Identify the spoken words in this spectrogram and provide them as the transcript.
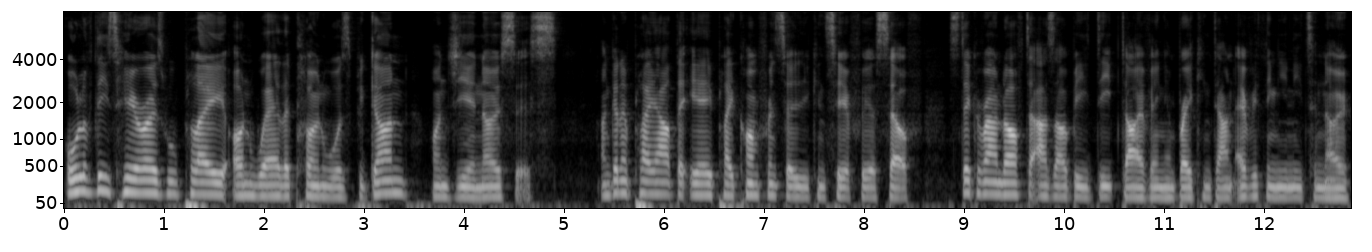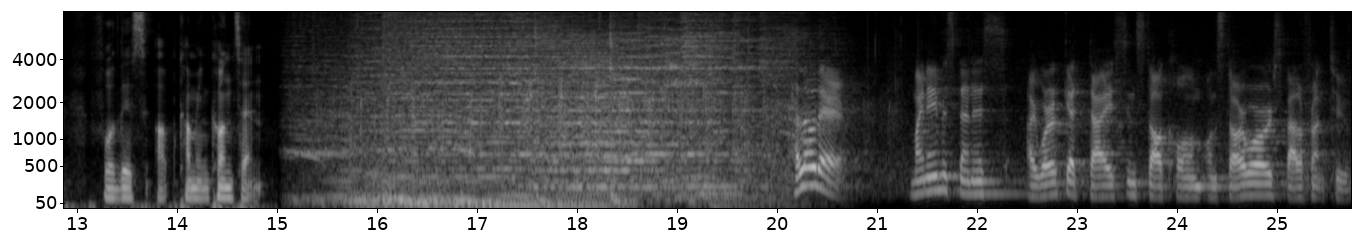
All of these heroes will play on where the Clone Wars begun on Geonosis. I'm going to play out the EA Play conference so you can see it for yourself. Stick around after as I'll be deep diving and breaking down everything you need to know for this upcoming content. Hello there. My name is Dennis. I work at DICE in Stockholm on Star Wars Battlefront 2.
